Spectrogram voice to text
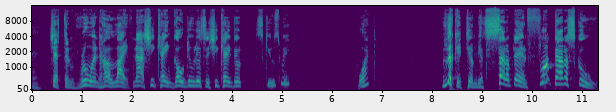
Hmm. Just done ruined her life. Now she can't go do this and she can't do. Excuse me? What? Look at them just sat up there and flunked out of school.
